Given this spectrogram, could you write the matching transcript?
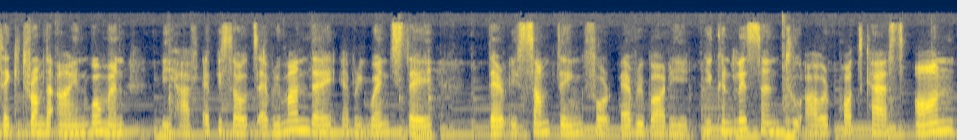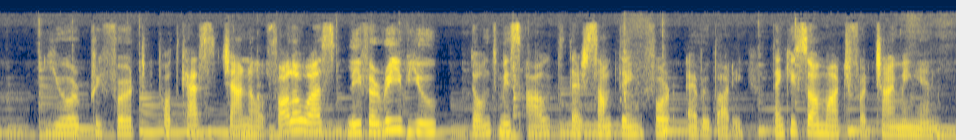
Take it from the Iron Woman. We have episodes every Monday, every Wednesday. There is something for everybody. You can listen to our podcast on your preferred podcast channel. Follow us, leave a review. Don't miss out. There's something for everybody. Thank you so much for chiming in.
